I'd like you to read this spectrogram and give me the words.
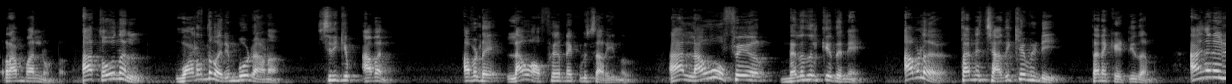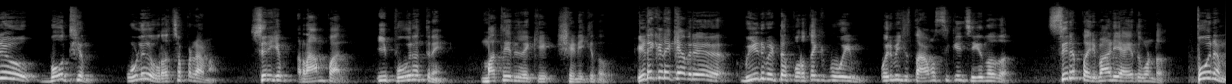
റാംപാലിനുണ്ട് ആ തോന്നൽ വളർന്നു വരുമ്പോഴാണ് ശരിക്കും അവൻ അവളുടെ ലവ് അഫെയറിനെ കുറിച്ച് അറിയുന്നത്. ആ ലവ് അഫെയർ നിലനിൽക്കെ തന്നെ അവൾ തന്നെ ചതിക്കാൻ വേണ്ടി തന്നെ കെട്ടിയതാണ്. അങ്ങനെ ഒരു ബോധ്യം ഉള്ളിൽ ഉറച്ചപ്പോഴാണ് ശരിക്കും റാംപാൽ ഈ പൂനത്തിനെ മത്തേരിയിലേക്ക് ക്ഷണിക്കുന്നത്. ഇടയ്ക്കിടയ്ക്ക് അവർ വീട് വിട്ട് പുറത്തേക്ക് പോവുകയും ഒരുമിച്ച് താമസിക്കുകയും ചെയ്യുന്നത് സ്ഥിരം പരിപാടി ആയതുകൊണ്ട് പൂനം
